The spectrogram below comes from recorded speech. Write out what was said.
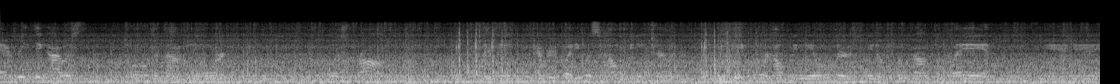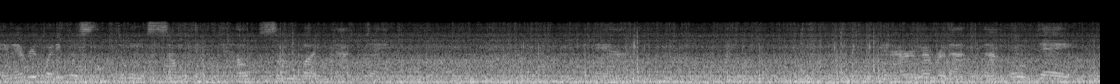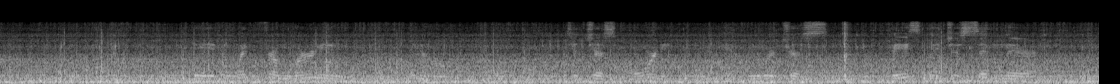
everything I was told about New York was wrong. I mean, everybody was helping each other. People were helping the older, you know, move out the way, and everybody was doing something to help somebody that day. And and I remember that that whole day. It, it went from learning, you know, to just mourning, and we were just basically just sitting there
